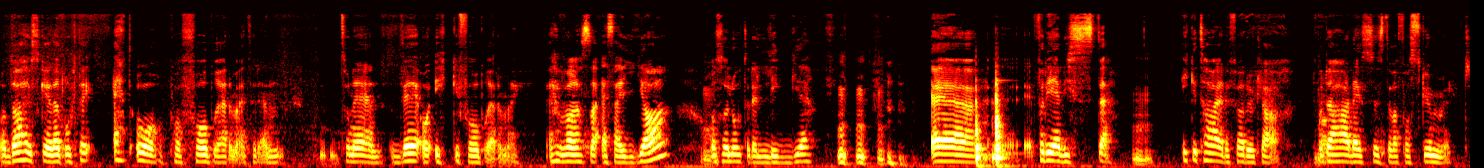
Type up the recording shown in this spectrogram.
Og da husker jeg, da brukte jeg ett år på å forberede meg til den turneen ved å ikke forberede meg. Jeg, bare sa, jeg sa ja, og så lot jeg det ligge. Eh, fordi jeg visste. Ikke ta i det før du er klar. For da hadde jeg syntes det var for skummelt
